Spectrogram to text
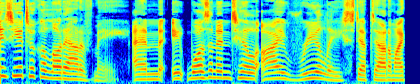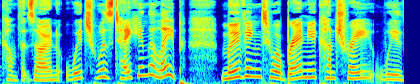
This year took a lot out of me, and it wasn't until I really stepped out of my comfort zone, which was taking the leap, moving to a brand new country with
